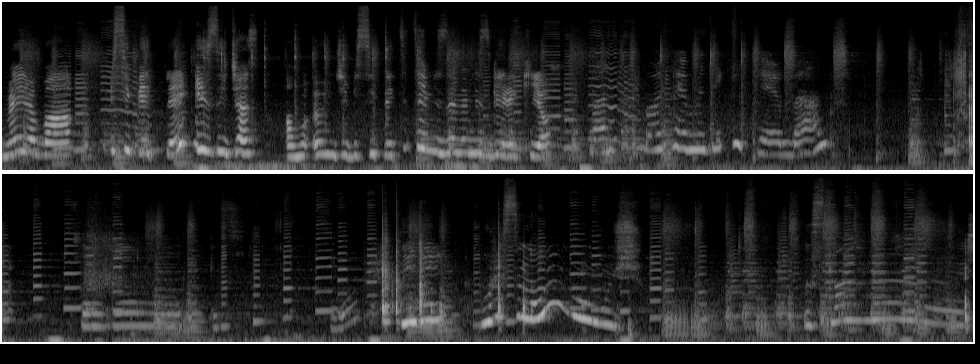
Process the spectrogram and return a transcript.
Merhaba. Bisikletle gezeceğiz. Ama önce bisikleti temizlememiz gerekiyor. Ben, ben temizlik istiyorum ben. Deli, burası ne olmuş? Islanmış.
